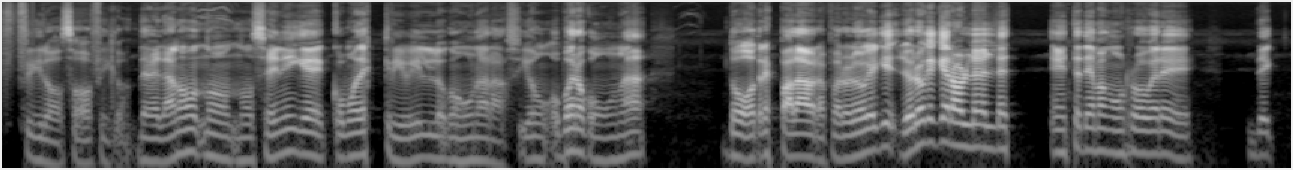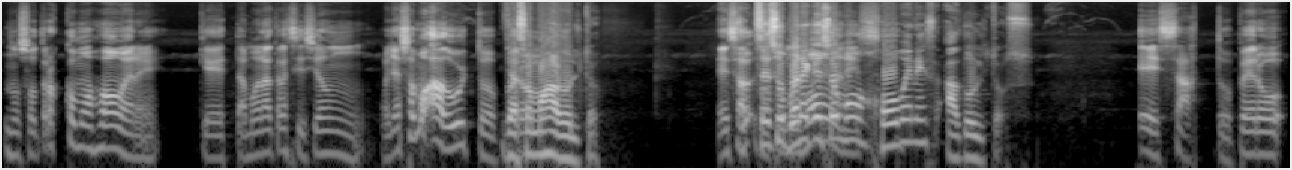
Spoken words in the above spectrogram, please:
Filosófico. De verdad no, no, no sé ni que, cómo describirlo con una oración. O bueno, con una, dos o tres palabras. Pero lo que, yo lo que quiero hablar de en este tema con Robert es de nosotros como jóvenes que estamos en la transición. O ya somos adultos. Ya somos adultos. Exacto, Se supone que somos jóvenes adultos. Exacto, pero...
